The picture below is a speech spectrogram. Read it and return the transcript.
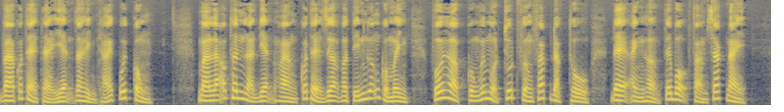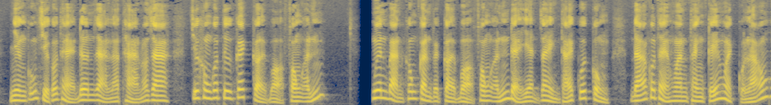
và có thể thể hiện ra hình thái cuối cùng. Mà lão thân là điện hoàng có thể dựa vào tín ngưỡng của mình, phối hợp cùng với một chút phương pháp đặc thù để ảnh hưởng tới bộ phàm sắc này, nhưng cũng chỉ có thể đơn giản là thả nó ra, chứ không có tư cách cởi bỏ phong ấn. Nguyên bản không cần phải cởi bỏ phong ấn để hiện ra hình thái cuối cùng, đã có thể hoàn thành kế hoạch của lão.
